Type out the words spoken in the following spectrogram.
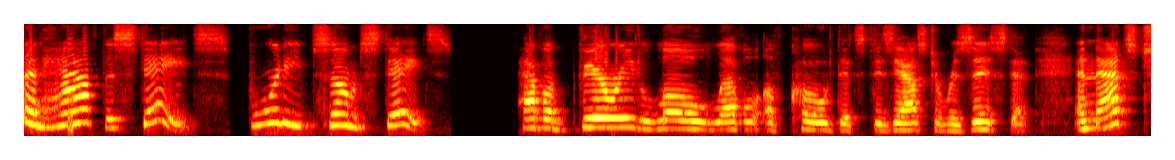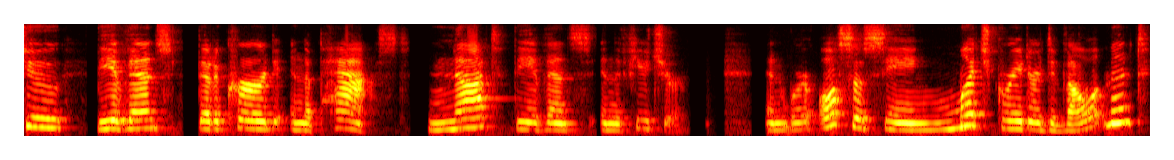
than half the states, 40 some states, have a very low level of code that's disaster resistant. And that's to the events that occurred in the past, not the events in the future. And we're also seeing much greater development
